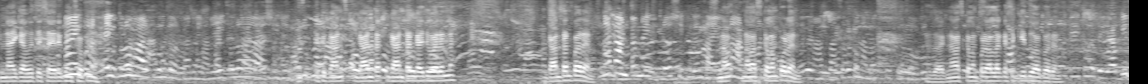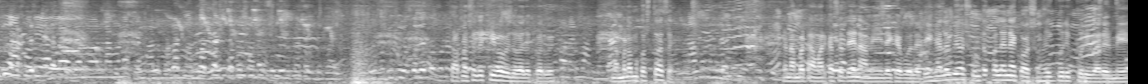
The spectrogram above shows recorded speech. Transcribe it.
নায়িকা হতে চায় এরকম স্বপ্ন? এগুলো- এইগুলো হওয়ার কোনো দরকার নেই এইগুলো হওয়া একটু গান গান গান টান গাইতে পারেন না? গান টান পারেন? নামাজ কালাম পড়েন? নামাজ যাক নামাজ কালাম পড়ে আল্লাহর কাছে কি দোয়া করেন? সাথে সাথে আপনার সঙ্গে কীভাবে যোগাযোগ করবে? নাম্বারটা মুখস্থ আছে? নাম্বারটা আমার কাছে দেন, আমি দেখে বলে দিই। হ্যালো বিয়া শুনতে পারলেন এক অসহায় গরিব পরিবারের মেয়ে।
